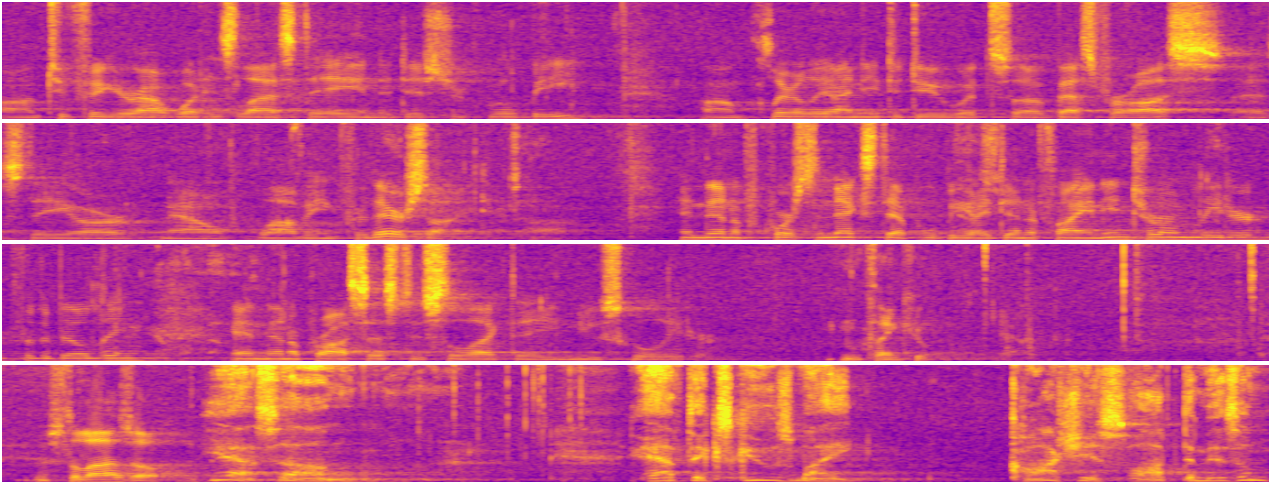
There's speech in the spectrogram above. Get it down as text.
um, to figure out what his last day in the district will be. Um, Clearly, I need to do what's uh, best for us, as they are now lobbying for their side. Uh, And then, of course, the next step will be identify an interim leader for the building, and then a process to select a new school leader. Thank you. Mr. Lazo. Yes, um, you have to excuse my cautious optimism.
